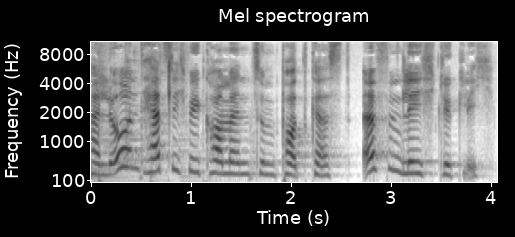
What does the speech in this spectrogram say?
Hallo und herzlich willkommen zum Podcast Öffentlich Glücklich.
